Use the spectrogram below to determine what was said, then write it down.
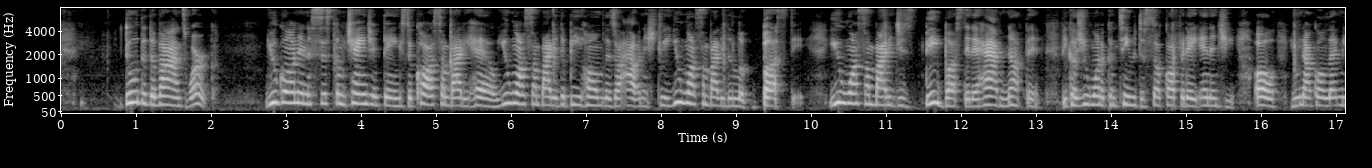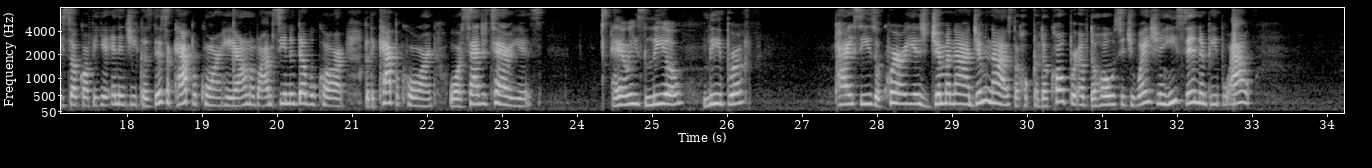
do the divine's work. You going in the system changing things to cause somebody hell. You want somebody to be homeless or out in the street. You want somebody to look busted. You want somebody just be busted and have nothing because you want to continue to suck off of their energy. Oh, you're not going to let me suck off of your energy because there's a Capricorn here. I don't know why I'm seeing the devil card, but the Capricorn or Sagittarius, Aries, Leo, Libra, Pisces, Aquarius, Gemini. Gemini is the, the culprit of the whole situation. He's sending people out.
